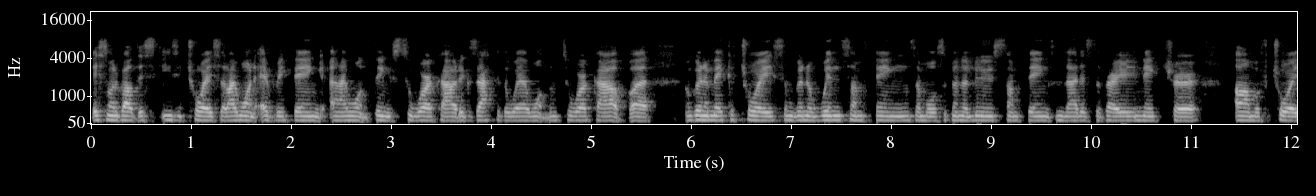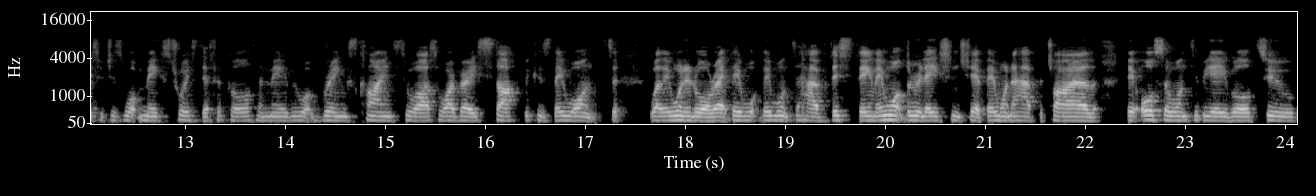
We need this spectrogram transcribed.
it's not about this easy choice that i want everything and i want things to work out exactly the way i want them to work out but i'm going to make a choice. I'm going to win some things. I'm also going to lose some things. And that is the very nature um, of choice, which is what makes choice difficult and maybe what brings clients to us who are very stuck because they want to, well, they want it all, right? They want they want to have this thing, they want the relationship, they want to have the child, they also want to be able to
